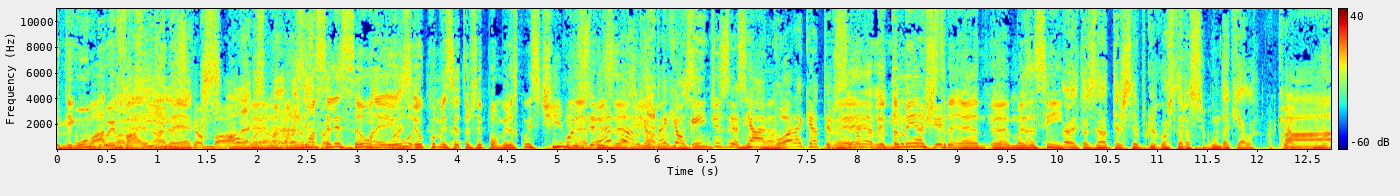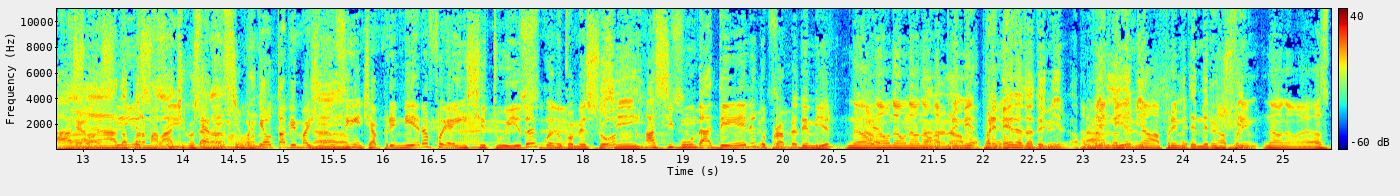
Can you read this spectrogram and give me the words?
94, Edmundo, Evair, Alex, Escambau? Alex, É, mas- era uma mas- seleção, né? mas- eu, eu comecei a torcer Palmeiras com esse time, Pois né? é, cara, Ricardo, como é que mas alguém diz assim, ah, agora que é a terceira É, academia, eu também por acho estranho, é, é, mas assim. Não, ele tá dizendo a terceira porque considera a segunda aquela. Aquela. Ah, Ah, só da Parmalat Da a segunda. Porque eu tava imaginando o seguinte, a primeira foi a instituída quando começou, a segunda a dele, do próprio Ademir. Não, não, não, não, não. A primeira. A primeira da Ademir. A primeira não, a primeira, é não, prim- não, não, as-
